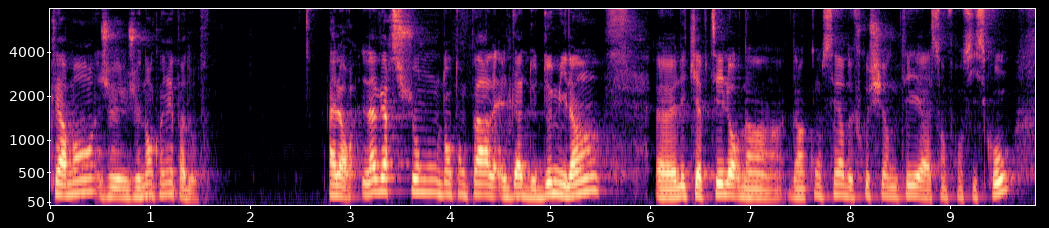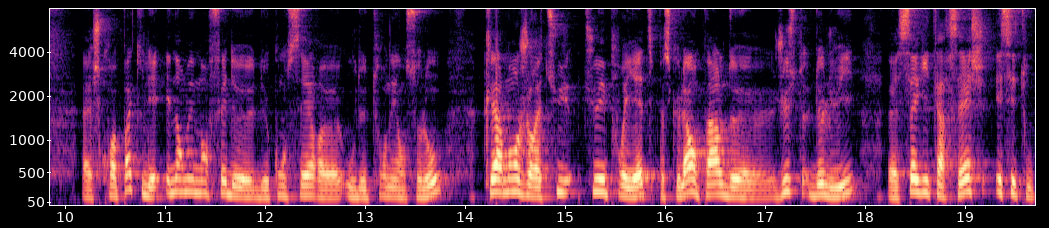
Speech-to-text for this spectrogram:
clairement, je, n'en connais pas d'autres. Alors, la version dont on parle, elle date de 2001. Elle est captée lors d'un concert de Frusciante à San Francisco. je ne crois pas qu'il ait énormément fait de, concerts ou de tournées en solo. Clairement, j'aurais tué, tué pour y parce que là, on parle juste de lui, euh, sa guitare sèche, et c'est tout.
